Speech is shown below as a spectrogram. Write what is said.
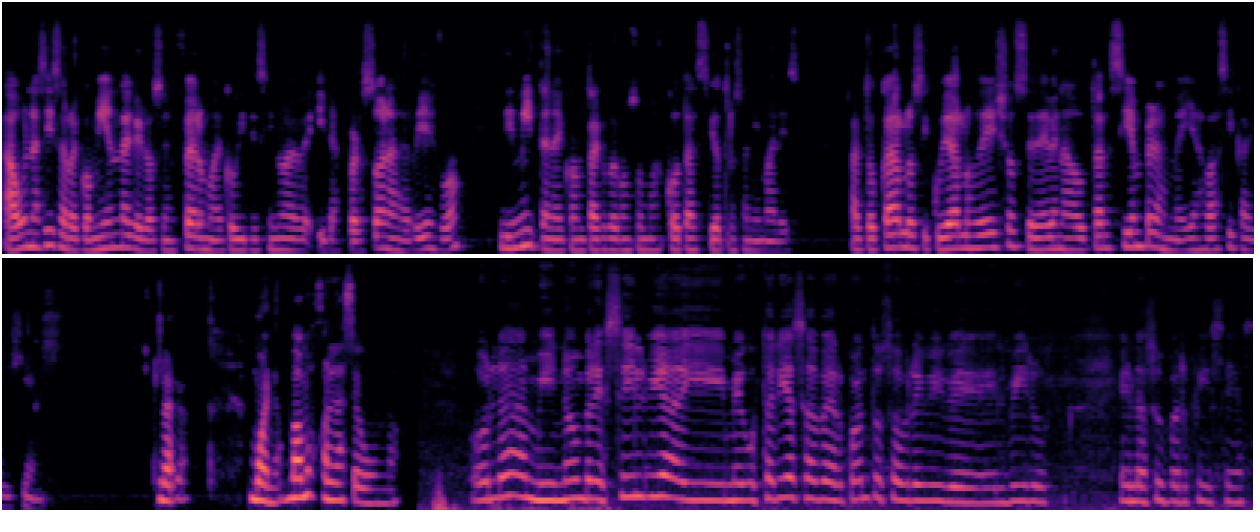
Aún así, se recomienda que los enfermos de COVID-19 y las personas de riesgo limiten el contacto con sus mascotas y otros animales. Al tocarlos y cuidarlos de ellos, se deben adoptar siempre las medidas básicas de higiene. Claro. Bueno, vamos con la segunda. Hola, mi nombre es Silvia y me gustaría saber cuánto sobrevive el virus en las superficies.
